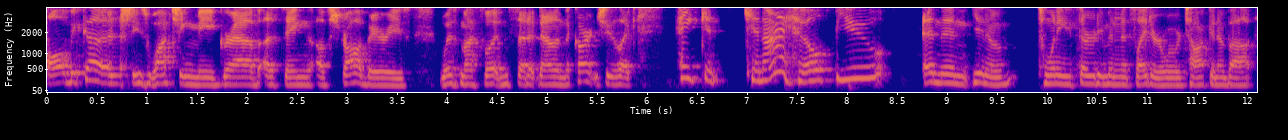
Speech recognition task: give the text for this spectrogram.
all because she's watching me grab a thing of strawberries with my foot and set it down in the cart. And she's like, Hey, can, can I help you? And then, you know, 20, 30 minutes later, we're talking about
